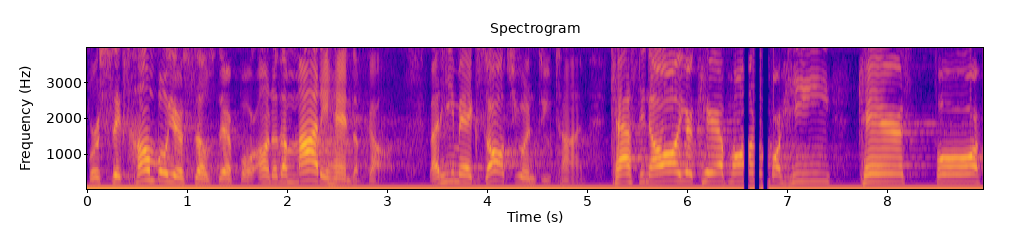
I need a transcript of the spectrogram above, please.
Verse 6 Humble yourselves, therefore, under the mighty hand of God, that he may exalt you in due time, casting all your care upon him, for he cares for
